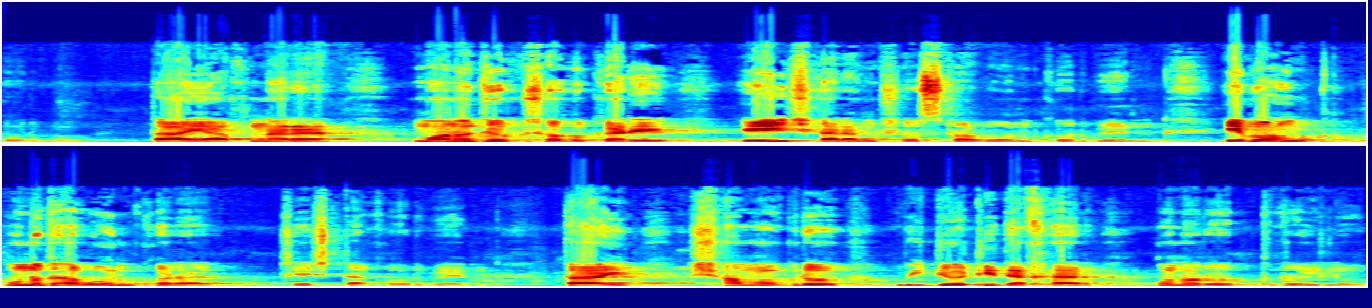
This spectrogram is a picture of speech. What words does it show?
করব। তাই আপনারা মনোযোগ সহকারে এই সারাংশ শ্রবণ করবেন এবং অনুধাবন করার চেষ্টা করবেন। তাই সমগ্র ভিডিওটি দেখার অনুরোধ রইল।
